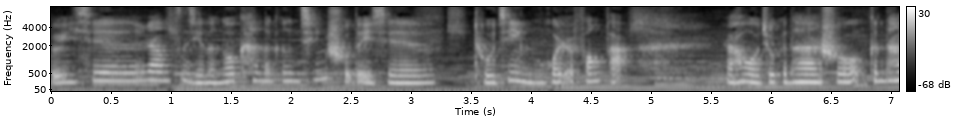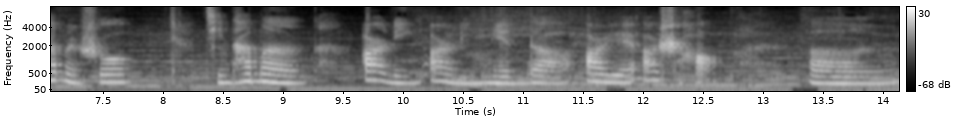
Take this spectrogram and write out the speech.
有一些让自己能够看得更清楚的一些途径或者方法。然后我就跟他说，跟他们说，请他们二零二零年的二月二十号，嗯，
